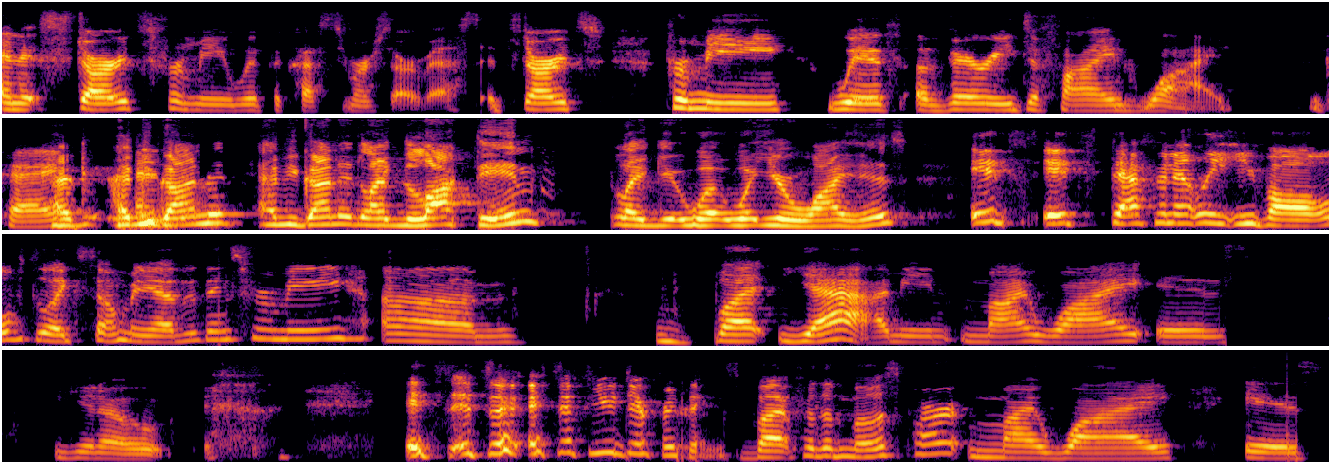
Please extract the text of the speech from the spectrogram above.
and it starts for me with the customer service. It starts for me with a very defined why. Okay. Have, have you gotten it? Have you gotten it like locked in? Like what what your why is? it's it's definitely evolved like so many other things for me um but yeah i mean my why is you know it's it's a it's a few different things but for the most part my why is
